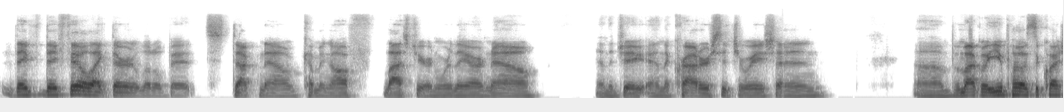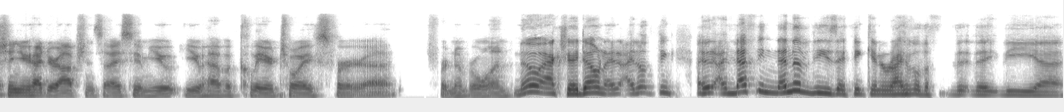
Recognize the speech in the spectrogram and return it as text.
they they feel like they're a little bit stuck now coming off last year and where they are now and the J and the Crowder situation. Um, but Michael, you posed the question, you had your option, so I assume you you have a clear choice for uh for number one. No, actually, I don't. I, I don't think I, I nothing. None of these I think can rival the the the, the uh,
